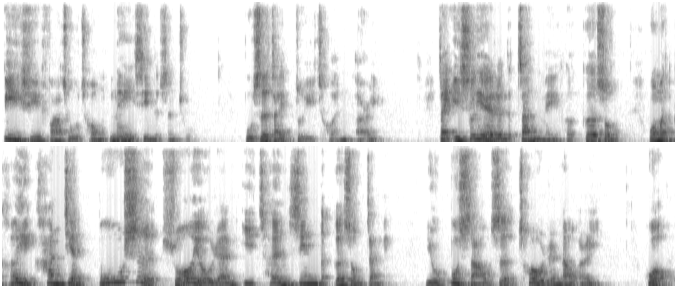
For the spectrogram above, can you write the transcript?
必须发出从内心的深处，不是在嘴唇而已。在以色列人的赞美和歌颂，我们可以看见，不是所有人以诚心的歌颂赞美，有不少是凑热闹而已，或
